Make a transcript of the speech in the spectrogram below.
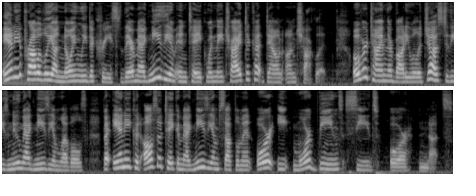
Annie probably unknowingly decreased their magnesium intake when they tried to cut down on chocolate. Over time, their body will adjust to these new magnesium levels, but Annie could also take a magnesium supplement or eat more beans, seeds, or nuts.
